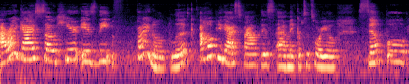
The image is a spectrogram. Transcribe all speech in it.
All right, guys, so here is the final look. I hope you guys found this uh, makeup tutorial simple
